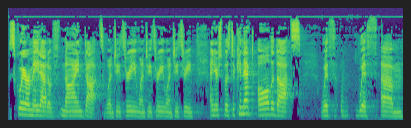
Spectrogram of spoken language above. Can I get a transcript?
square made out of nine dots one, two, three, one, two, three, one, two, three. And you're supposed to connect all the dots with, with um,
